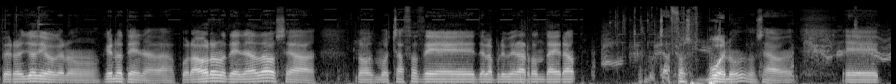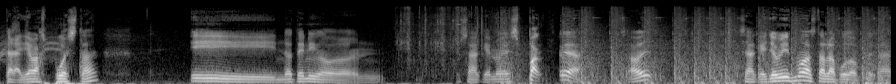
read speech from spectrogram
Pero yo digo que no, que no tiene nada. Por ahora no tiene nada, o sea, los mochazos de, de la primera ronda eran mochazos buenos, o sea, eh, te la llevas puesta. Y no he tenido... O sea, que no es... ¡Pam! ¿Sabes? O sea, que yo mismo hasta la puedo pegar.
